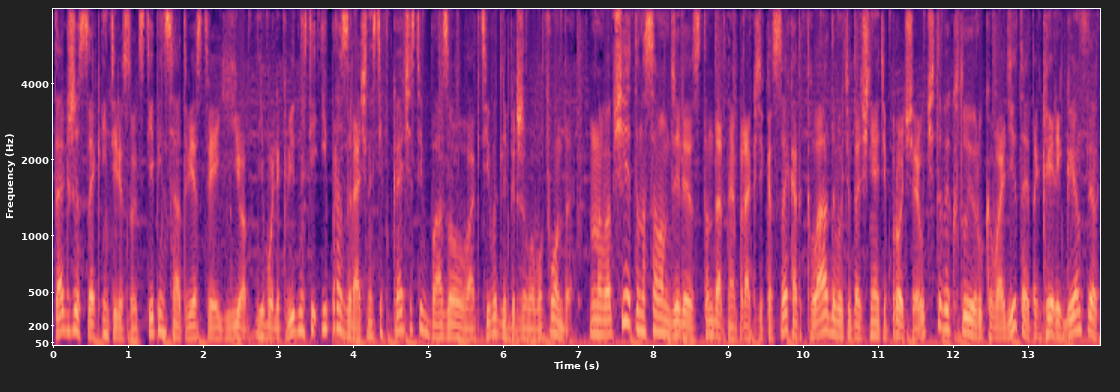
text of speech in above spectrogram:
Также SEC интересует степень соответствия ее, его ликвидности и прозрачности в качестве базового актива для биржевого фонда. Но вообще это на самом деле стандартная практика SEC откладывать, уточнять и прочее, учитывая, кто и руководит, это Гэри Генслер,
